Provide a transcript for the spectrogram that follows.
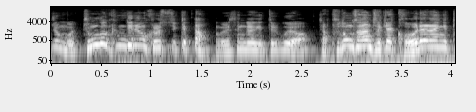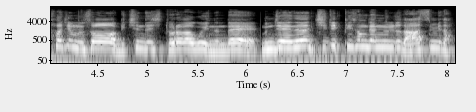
좀 뭐 중국 형들이면 그럴 수 있겠다 그런 생각이 들고요. 자 부동산 저렇게 거래량이 터지면서 미친 듯이 돌아가고 있는데 문제는 GDP 성장률도 나왔습니다.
